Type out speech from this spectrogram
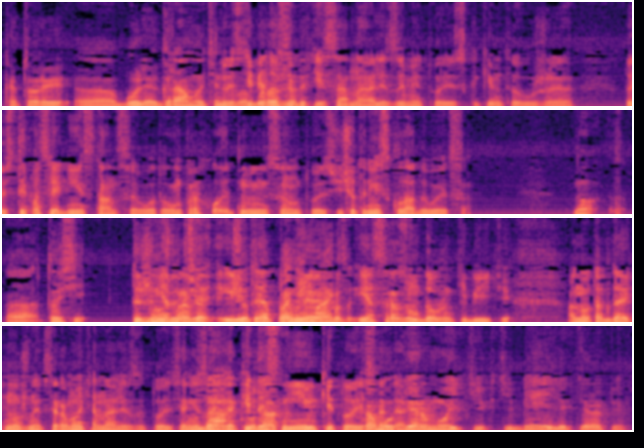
который э, более грамотен. То есть тебе должны прийти с анализами, то есть каким-то уже... То есть ты последняя инстанция. Вот он проходит медицину, то есть и что-то не складывается. Ну, а, то есть... Ты же не отправляешь, или ты отправляешь. понимать. Вот я сразу должен к тебе идти. А ну тогда ведь нужны все равно эти анализы. То есть, я не Куда- знаю, какие-то снимки, то есть Кому так далее. первому идти, к тебе или к терапевту?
